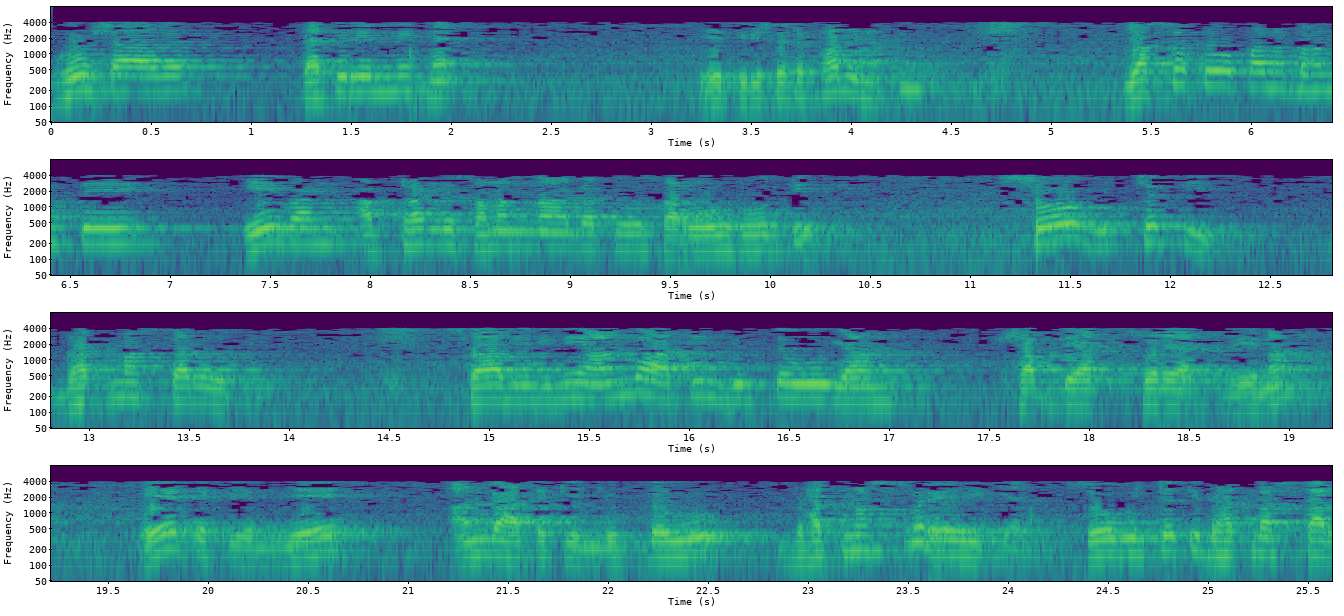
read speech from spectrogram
ഘോഷාව පැතිරෙන්නේ නැහැ. ඒ ත්‍රිසට පමණ යක්ෂකෝපන භන්තේ එවං අට්ඨංග සමන්නාගතෝ සරෝ හෝති. සෝ විච්ඡති ධම්මස්සරෝති ස්වාමීනි මේ අංග අටින් යුක්ත වූ යම් ශබ්දයක් ස්වරයක් වෙන ඒක කියන්නේ අංග අටකින් යුක්ත වූ භක්මස්වරයයි කියලා. සෝ විච්ඡති භක්මස්සර.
